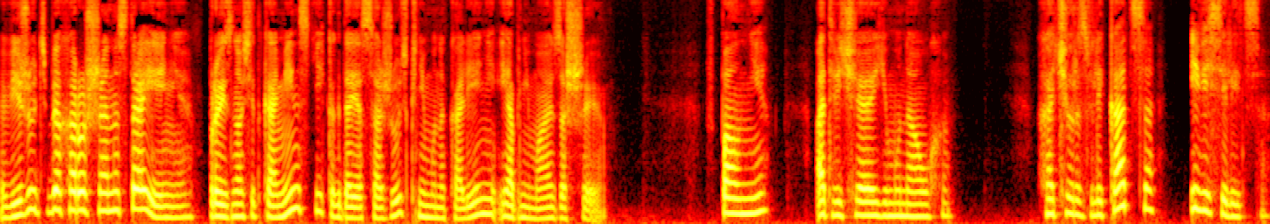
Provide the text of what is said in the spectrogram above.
«Вижу у тебя хорошее настроение», — произносит Каминский, когда я сажусь к нему на колени и обнимаю за шею. «Вполне», — отвечаю ему на ухо. «Хочу развлекаться и веселиться».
